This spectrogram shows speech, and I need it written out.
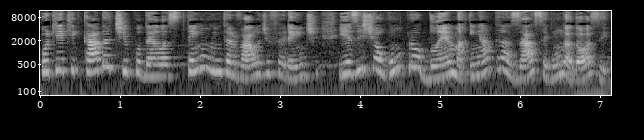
Por que, que cada tipo delas tem um intervalo diferente? E existe algum problema em atrasar a segunda dose?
